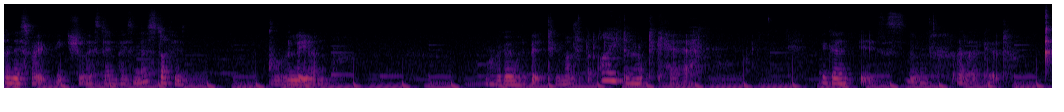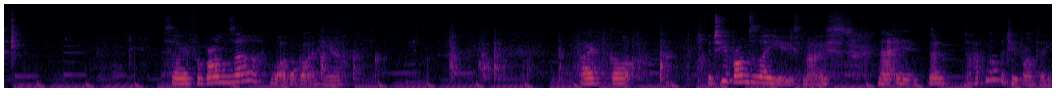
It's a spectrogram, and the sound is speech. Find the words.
And this way, make sure they stay in place. And this stuff is brilliant. I'm probably going with a bit too much, but I don't care. Again, it's, I like it. So for bronzer, what have I got in here? I've got the two bronzers I use most. That is, no, I haven't got the two bronzers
